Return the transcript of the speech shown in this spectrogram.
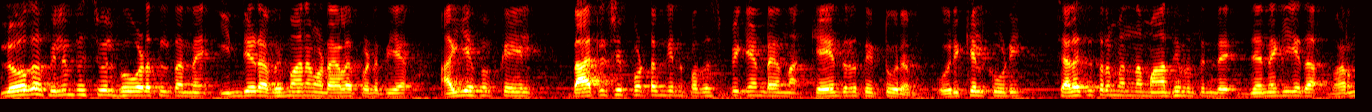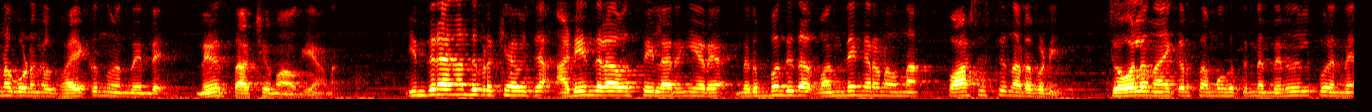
ലോക ഫിലിം ഫെസ്റ്റിവൽ ഭൂപടത്തിൽ തന്നെ ഇന്ത്യയുടെ അഭിമാനം അടയാളപ്പെടുത്തിയ ഐ എഫ് എഫ് കെയിൽ ബാറ്റിൽഷിപ്പ് പൊട്ടംകിൻ പ്രദർശിപ്പിക്കേണ്ട എന്ന കേന്ദ്ര തിട്ടൂരം ഒരിക്കൽ കൂടി ചലച്ചിത്രം എന്ന മാധ്യമത്തിന്റെ ജനകീയത ഭരണകൂടങ്ങൾ ഭയക്കുന്നു എന്നതിന്റെ നേർസാക്ഷ്യമാവുകയാണ്. ഇന്ദിരാഗാന്ധി പ്രഖ്യാപിച്ച അടിയന്തരാവസ്ഥയിൽ അരങ്ങേറിയ നിർബന്ധിത വന്ധ്യംകരണം എന്ന ഫാഷിസ്റ്റ് നടപടി ചോല നായ്ക്കർ സമൂഹത്തിന്റെ നിലനിൽപ്പ് തന്നെ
